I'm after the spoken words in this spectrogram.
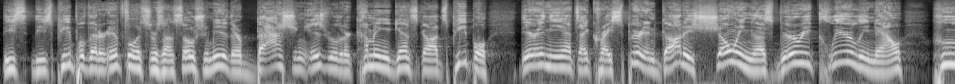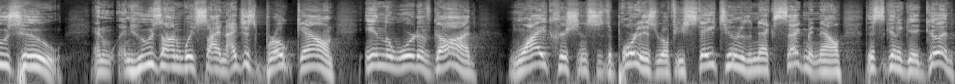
these these people that are influencers on social media they're bashing israel that are coming against god's people. They're in the antichrist spirit and god is showing us very clearly now who's who and, and who's on which side. And i just broke down in the word of god why christians should support israel. If you stay tuned to the next segment now this is going to get good.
